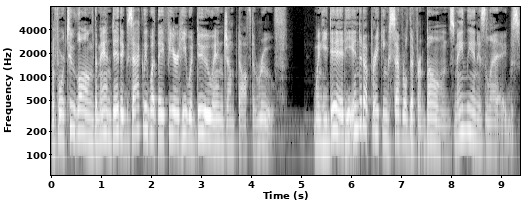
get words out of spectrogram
Before too long, the man did exactly what they feared he would do and jumped off the roof. When he did, he ended up breaking several different bones, mainly in his legs.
